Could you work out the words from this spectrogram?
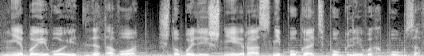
Небоевой для того, чтобы лишний раз не пугать пугливых пугзов.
